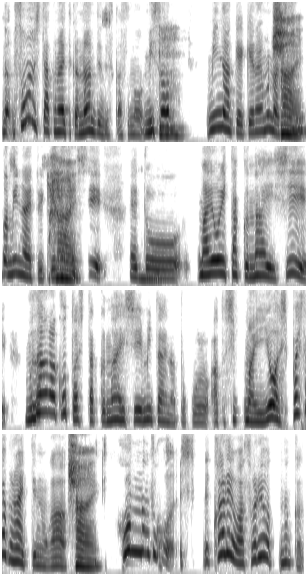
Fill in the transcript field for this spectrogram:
な損したくないっていうかなんていうんですかそのみそ、うん。見なきゃいけないものはちゃんと見ないといけないし、えっと迷いたくないし無駄なことしたくないしみたいなところあとし、まあ、要は失敗したくないっていうのがはい。こんなとこ彼はそれをなんか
